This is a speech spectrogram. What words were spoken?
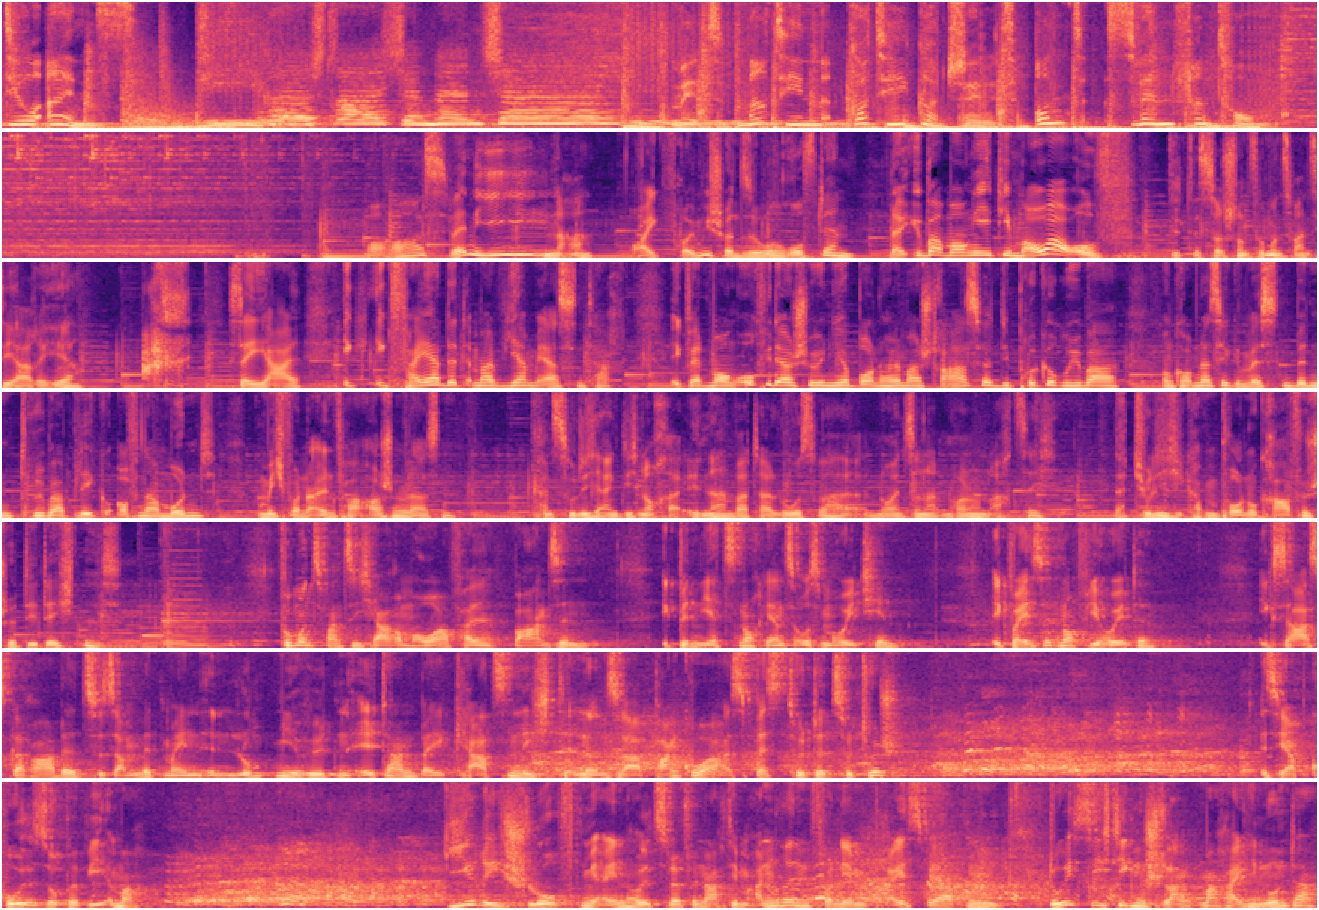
Radio 1 Tiere streichen Menschen. mit Martin Gotti Gottschild und Sven Phantom. Oh, Svenny. Na, Oh, ich freue mich schon so. worauf denn? Na, übermorgen geht die Mauer auf. Das ist doch schon 25 Jahre her. Ach, ist ja egal. Ich, ich feiere das immer wie am ersten Tag. Ich werde morgen auch wieder schön hier Bornholmer Straße, die Brücke rüber und kaum, dass ich im Westen bin, drüber Blick, offener Mund und mich von allen verarschen lassen. Kannst du dich eigentlich noch erinnern, was da los war 1989? Natürlich, ich habe ein pornografisches Gedächtnis. 25 Jahre Mauerfall, Wahnsinn. Ich bin jetzt noch ganz aus dem Häutchen. Ich weiß es noch wie heute. Ich saß gerade zusammen mit meinen in Lumpen gehüllten Eltern bei Kerzenlicht in unserer Pankower Asbesthütte zu Tisch. Es gab Kohlsuppe wie immer. Gierig schlurften mir einen Holzlöffel nach dem anderen von dem preiswerten, durchsichtigen Schlankmacher hinunter.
